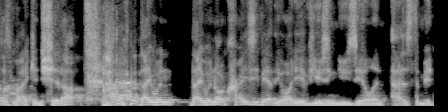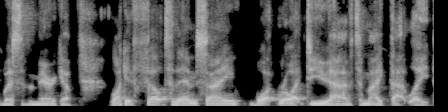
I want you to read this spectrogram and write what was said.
just making shit up. Uh, they were they were not crazy about the idea of using New Zealand as the Midwest of America. Like it felt to them saying, "What right do you have to make that leap?"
